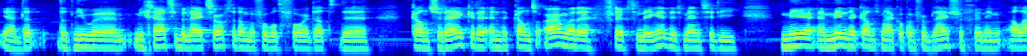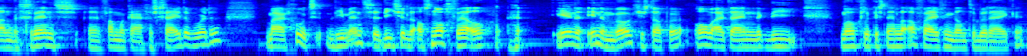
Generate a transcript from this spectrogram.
Ja, dat, dat nieuwe migratiebeleid zorgt er dan bijvoorbeeld voor dat de kansrijkere en de kansarmere vluchtelingen, dus mensen die meer en minder kans maken op een verblijfsvergunning, al aan de grens uh, van elkaar gescheiden worden. Maar goed, die mensen die zullen alsnog wel in, een bootje stappen om uiteindelijk die mogelijke snelle afwijzing dan te bereiken.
